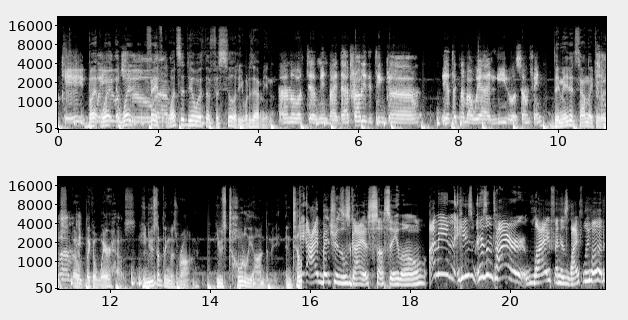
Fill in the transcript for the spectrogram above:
okay. But Were what, able what, to, Faith, uh, what's the deal with the facility? What does that mean? I don't know what they mean by that. Probably they think uh, they're talking about where I live or something. They made it sound like it So, was um, a, like a warehouse. He knew something was wrong. He was totally on to me until Hey, I bet you this guy is sussy though. I mean, he's his entire life and his livelihood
